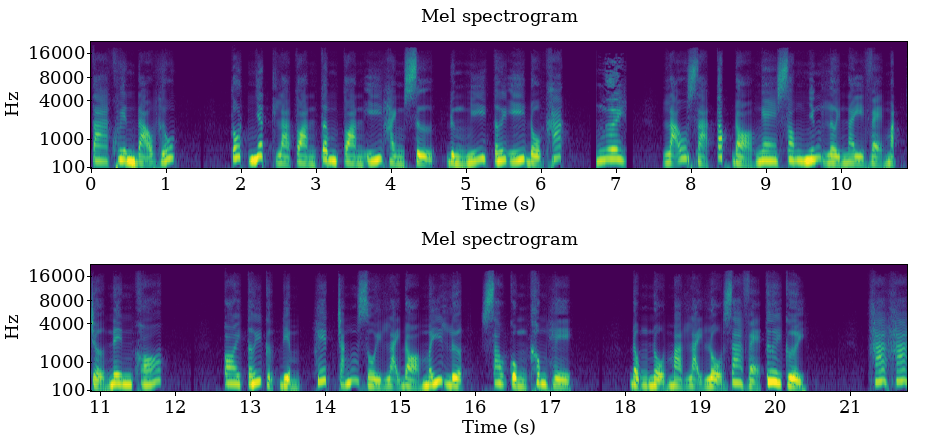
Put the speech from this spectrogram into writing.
Ta khuyên đảo hữu. Tốt nhất là toàn tâm toàn ý hành sự, đừng nghĩ tới ý đồ khác. Ngươi, lão giả tóc đỏ nghe xong những lời này vẻ mặt trở nên khó. Coi tới cực điểm, hết trắng rồi lại đỏ mấy lượt, sau cùng không hề. Động nộ mà lại lộ ra vẻ tươi cười. Ha ha,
